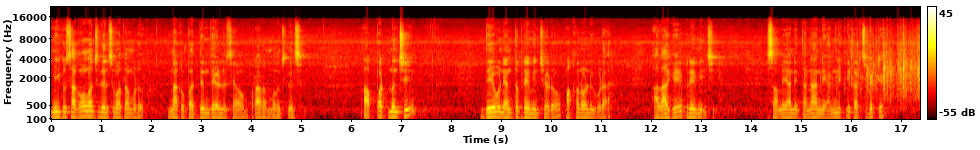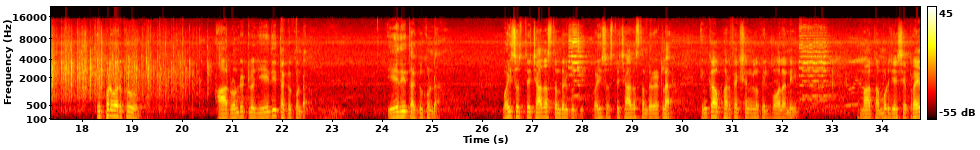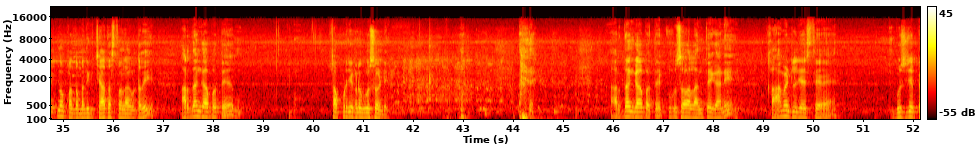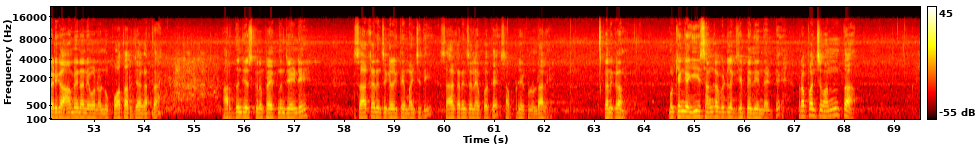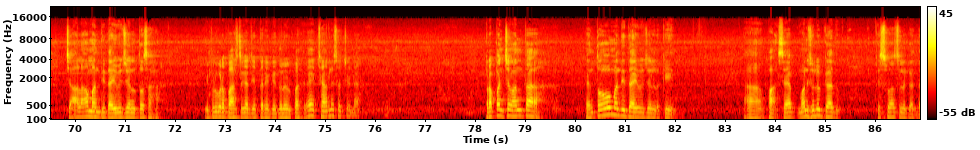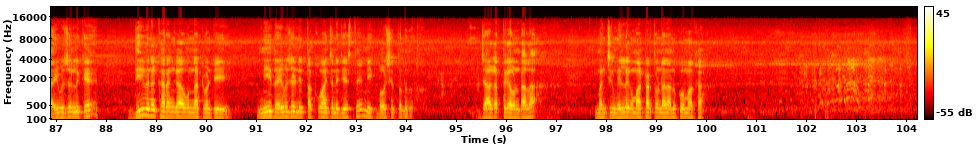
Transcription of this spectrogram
మీకు సగంలోంచి తెలుసు మా తమ్ముడు. నాకు పద్దెనిమిది ఏళ్ళు సేవ ప్రారంభం నుంచి తెలుసు. అప్పటి నుంచి దేవుణ్ణి ఎంత ప్రేమించాడో పక్కనోడిని కూడా అలాగే ప్రేమించి సమయాన్ని ధనాన్ని అన్నిటినీ ఖర్చు పెట్టి ఇప్పటి వరకు ఆ రెండిట్లో ఏదీ తగ్గకుండా ఏదీ తగ్గకుండా వయసు వస్తే చాదస్తం పెరుగుద్ది వయసు వస్తే చాదస్తం పెరగట్లా ఇంకా పర్ఫెక్షన్లోకి వెళ్ళిపోవాలని మా తమ్ముడు చేసే ప్రయత్నం కొంతమందికి చేదస్తం లాగా ఉంటుంది. అర్థం కాకపోతే చప్పుడు చేయకుండా కూర్చోండి. అర్థం కాకపోతే కూర్చోవాలి అంతేగాని కామెంట్లు చేస్తే బుష్ చెప్పాడుగా ఆమెనని ఇవ్వను నువ్వు పోతారు జాగ్రత్త. అర్థం చేసుకునే ప్రయత్నం చేయండి. సహకరించగలిగితే మంచిది సహకరించలేకపోతే సపోర్ట్ చేయకుండా ఉండాలి. కనుక ముఖ్యంగా ఈ సంఘ బిడ్డలకు చెప్పేది ఏంటంటే ప్రపంచం అంతా చాలామంది దైవజనులతో సహా. ఇప్పుడు కూడా పాస్టర్ గారు చెప్పారు గెదులూరు ఏ చార్లెస్ వచ్చిండా? ప్రపంచం అంతా ఎంతోమంది దైవజనులకి మనుషులకు కాదు విశ్వాసులకు దైవజనులకే దీవెనకరంగా ఉన్నటువంటి మీ దైవజనుడిని తక్కువ అంచనా చేస్తే మీకు భవిష్యత్తు ఉండదు. జాగ్రత్తగా ఉండాలా? మంచిగా మెల్లగా మాట్లాడుతుండాలని అనుకోమాక.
